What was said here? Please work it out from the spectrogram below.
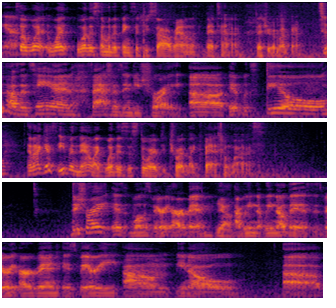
Yeah. So what what what are some of the things that you saw around that time that you remember? 2010 fashions in Detroit. Uh, it was still, And I guess even now, like what is the story of Detroit like fashion wise? Detroit is, well, it's very urban. Yeah. I mean, we know this. It's very urban. It's very, um, you know, uh,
